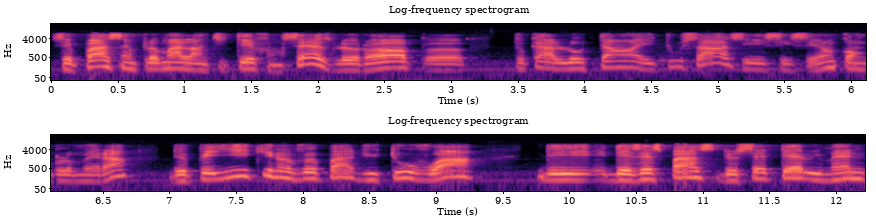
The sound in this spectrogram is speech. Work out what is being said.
c'est pas simplement l'entité française, l'Europe, euh, en tout cas l'OTAN et tout ça. C'est un conglomérat de pays qui ne veut pas du tout voir des, des espaces de cette terre humaine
